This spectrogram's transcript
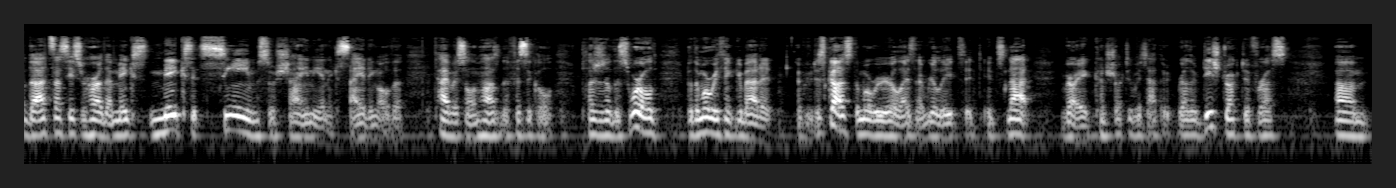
that's that's Yetzer Hara that makes makes it seem so shiny and exciting, all the Taiva has, the physical pleasures of this world. But the more we think about it, if we discuss, the more we realize that really it's it, it's not very constructive. It's rather rather destructive for us um,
